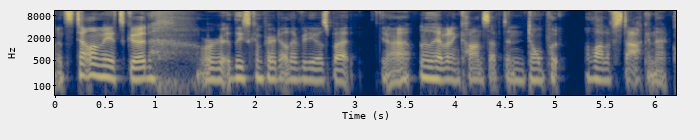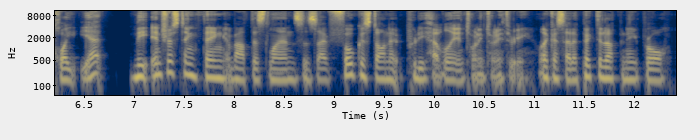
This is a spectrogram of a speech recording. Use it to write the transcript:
it's telling me it's good, or at least compared to other videos, but you know, I don't really have any concept and don't put a lot of stock in that quite yet. The interesting thing about this lens is I've focused on it pretty heavily in 2023. Like I said, I picked it up in April,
